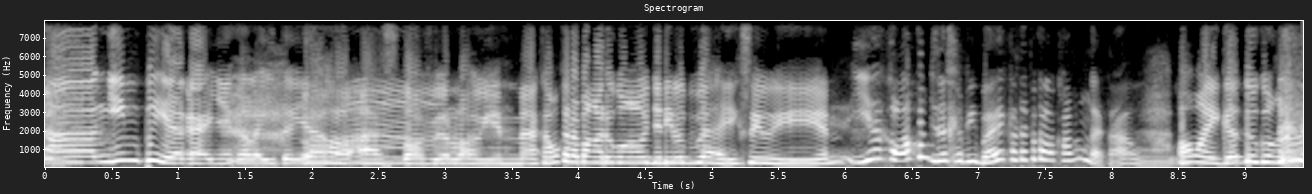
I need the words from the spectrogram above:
Ah, ngimpi ya kayaknya kalau itu ya. Oh, Hmm. astagfirullah Wina. Kamu kenapa nggak dukung aku jadi lebih baik sih Win? Iya, kalau aku jelas lebih baik, tapi kalau kamu nggak tahu. Oh my god dukung aku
